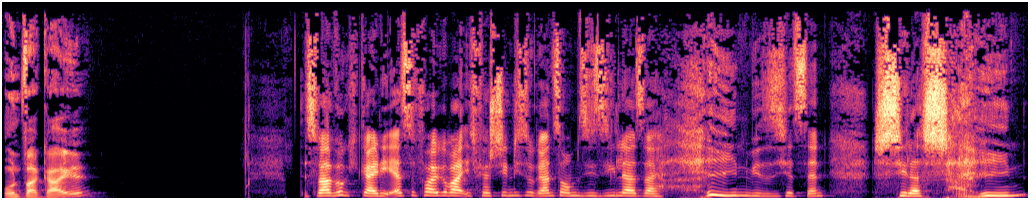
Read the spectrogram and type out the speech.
Und war geil? Es war wirklich geil. Die erste Folge war, ich verstehe nicht so ganz, warum sie Sila Sahin, wie sie sich jetzt nennt, Sheila Shahin,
